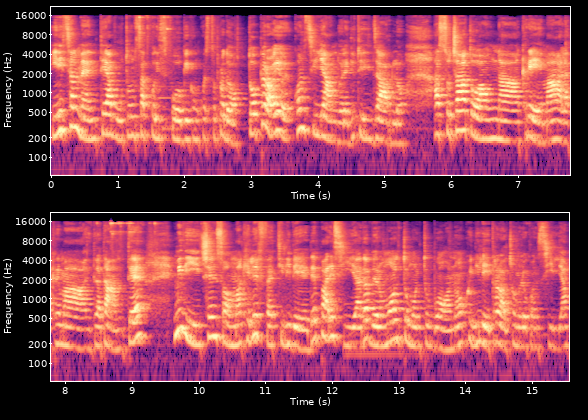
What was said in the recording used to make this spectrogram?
inizialmente ha avuto un sacco di sfoghi con questo prodotto, però io consigliandole di utilizzarlo associato a una crema, la crema idratante, mi dice insomma che gli effetti li vede, pare sia davvero molto molto buono, quindi lei tra l'altro me lo consiglia.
